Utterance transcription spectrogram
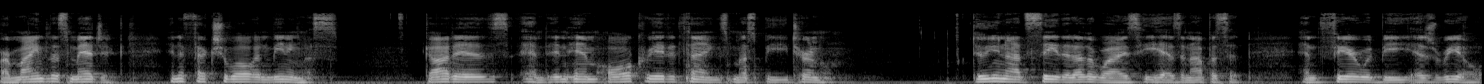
are mindless magic, ineffectual and meaningless. God is, and in him all created things must be eternal. Do you not see that otherwise he has an opposite, and fear would be as real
